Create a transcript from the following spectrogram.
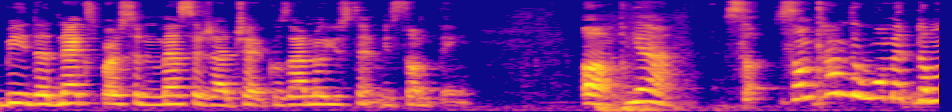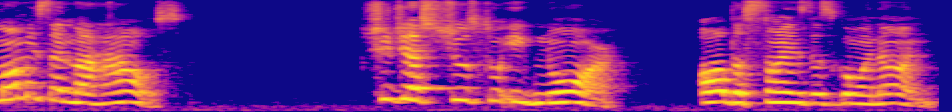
be the next person message I check because I know you sent me something. Um yeah. So sometimes the woman the mom is in the house. She just choose to ignore all the signs that's going on.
